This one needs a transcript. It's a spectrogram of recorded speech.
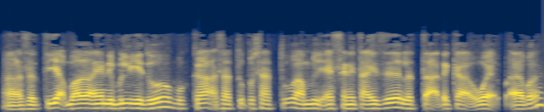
Uh, setiap barang yang dibeli tu buka satu persatu ambil hand sanitizer letak dekat web apa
